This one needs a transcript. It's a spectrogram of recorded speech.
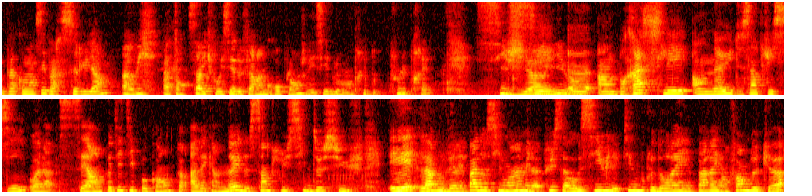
on va commencer par celui-là. Ah oui, attends, ça il faut essayer de faire un gros plan. Je vais essayer de le montrer de plus près j'y arrive. Euh, un bracelet en œil de Sainte-Lucie. Voilà, c'est un petit hippocampe avec un œil de Sainte-Lucie dessus. Et là, vous ne le verrez pas d'aussi loin, mais la puce a aussi eu les petites boucles d'oreilles, pareil, en forme de cœur.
